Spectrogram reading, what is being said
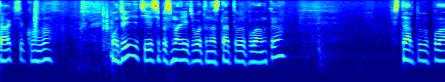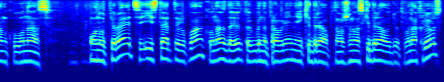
Так, секунду. Вот видите, если посмотреть, вот она стартовая планка. В стартовую планку у нас он упирается, и стартовая планка у нас дает как бы направление кедрал, потому что у нас кедрал идет внахлест.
